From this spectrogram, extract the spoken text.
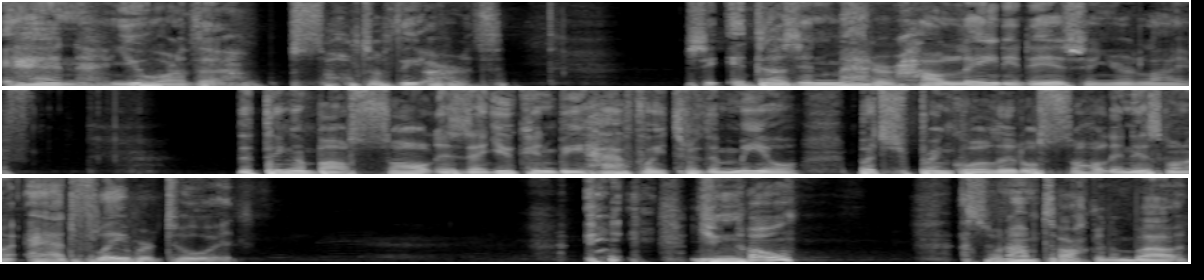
And you are the salt of the earth. See, it doesn't matter how late it is in your life. The thing about salt is that you can be halfway through the meal, but sprinkle a little salt and it's going to add flavor to it. you know? That's what I'm talking about.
